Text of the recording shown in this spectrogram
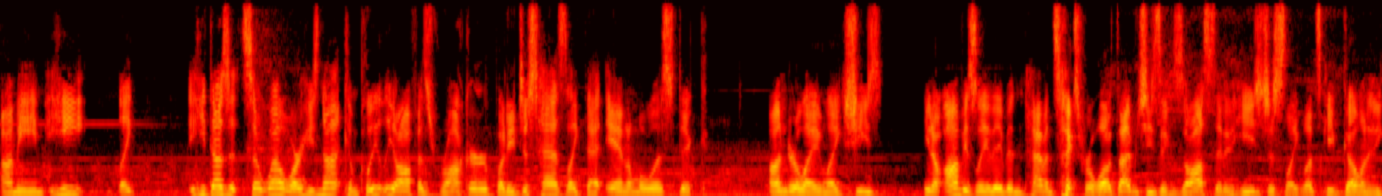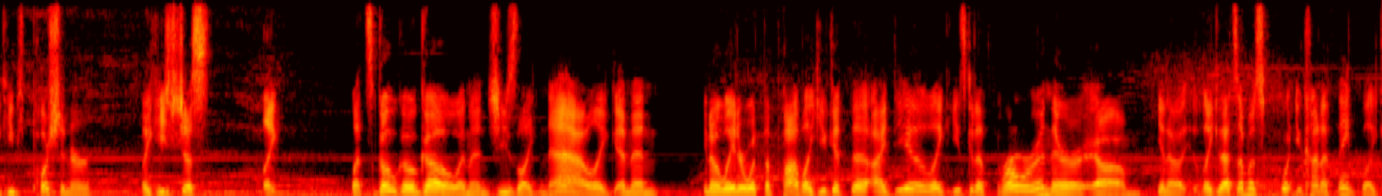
I mean, he like he does it so well where he's not completely off as rocker, but he just has like that animalistic underlaying. Like she's, you know, obviously they've been having sex for a long time, and she's exhausted, and he's just like, let's keep going, and he keeps pushing her. Like he's just like, let's go, go, go, and then she's like, nah, like, and then you know, later with the pod, like you get the idea, like he's gonna throw her in there. Um, you know, like that's almost what you kind of think. Like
